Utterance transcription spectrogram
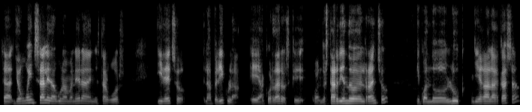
O sea, John Wayne sale de alguna manera en Star Wars. Y de hecho, la película, eh, acordaros que cuando está ardiendo el rancho y cuando Luke llega a la casa,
